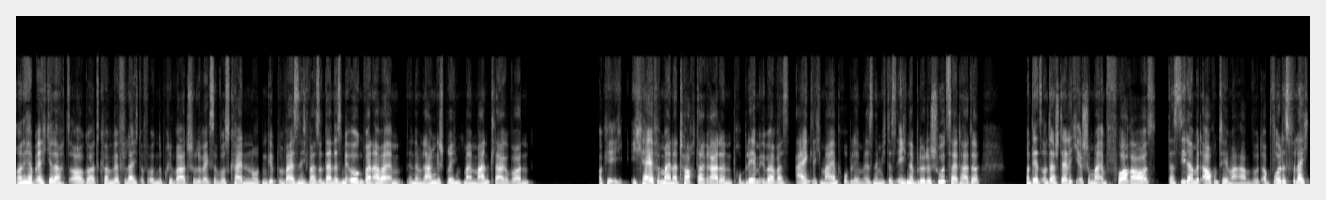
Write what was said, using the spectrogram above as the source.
Und ich habe echt gedacht, oh Gott, können wir vielleicht auf irgendeine Privatschule wechseln, wo es keine Noten gibt und weiß nicht was. Und dann ist mir irgendwann aber im, in einem langen Gespräch mit meinem Mann klar geworden, okay, ich, ich helfe meiner Tochter gerade ein Problem über, was eigentlich mein Problem ist, nämlich, dass ich eine blöde Schulzeit hatte. Und jetzt unterstelle ich ihr schon mal im Voraus, dass sie damit auch ein Thema haben wird, obwohl das vielleicht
